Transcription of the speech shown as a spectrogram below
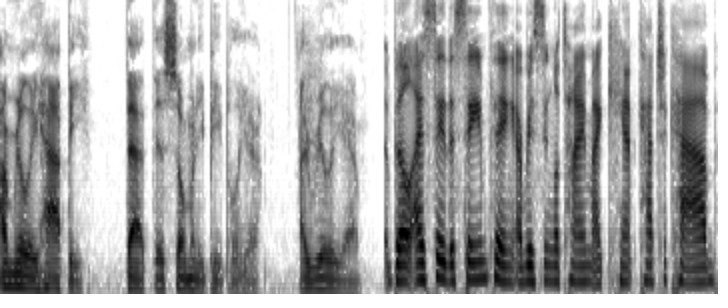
I'm really happy that there's so many people here. I really am. Bill, I say the same thing every single time I can't catch a cab.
